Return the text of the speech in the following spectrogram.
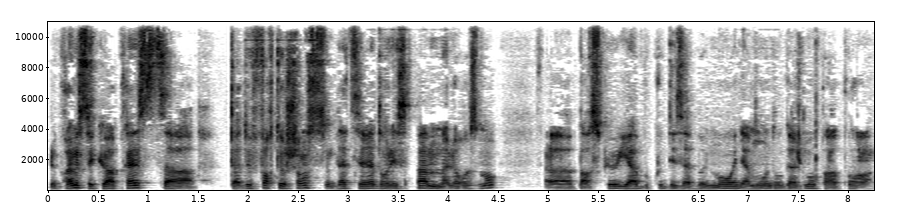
le problème, c'est qu'après, tu as de fortes chances d'atterrir dans les spams, malheureusement, euh, parce qu'il y a beaucoup de désabonnements, il y a moins d'engagement par rapport à,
